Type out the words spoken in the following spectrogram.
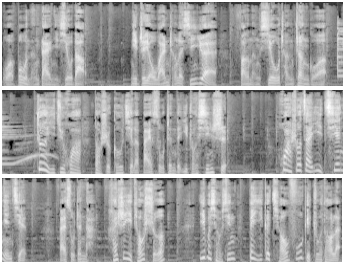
我不能带你修道。你只有完成了心愿，方能修成正果。这一句话倒是勾起了白素贞的一桩心事。话说，在一千年前，白素贞呐还是一条蛇，一不小心被一个樵夫给捉到了。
